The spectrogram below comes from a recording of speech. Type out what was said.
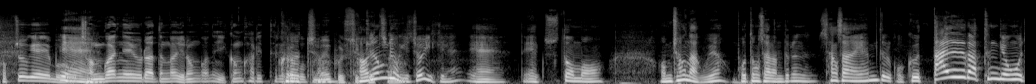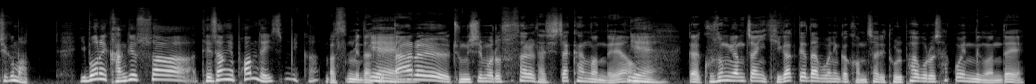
법조계 뭐 예. 정관예우라든가 이런 거는 이건 카리텔이라고 그렇죠. 분명히 볼 수 있겠죠. 전형적이죠 이게. 예. 액수도 뭐 엄청나고요. 보통 사람들은 상상하기 힘들고 그 딸 같은 경우 지금 어, 이번에 강제 수사 대상에 포함돼 있습니까? 맞습니다. 그 예. 그 딸을 중심으로 수사를 다시 시작한 건데요. 예. 그러니까 구속영장이 기각되다 보니까 검찰이 돌파구를 찾고 있는 건데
